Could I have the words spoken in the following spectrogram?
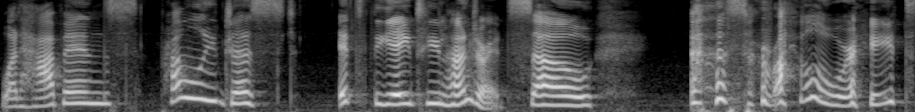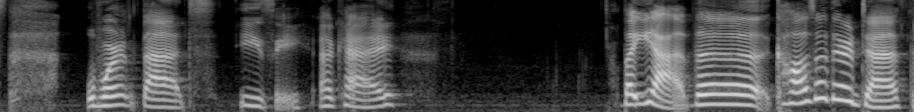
What happens? Probably just it's the 1800s. So survival rates weren't that easy, okay? But yeah, the cause of their death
